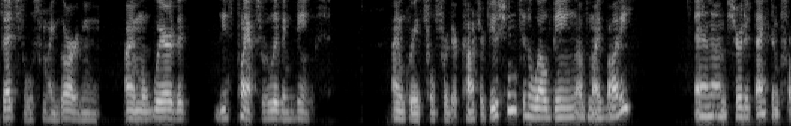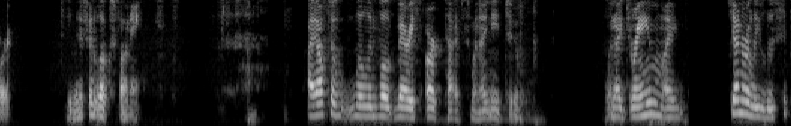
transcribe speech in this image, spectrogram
vegetables for my garden, I'm aware that these plants are living beings. I'm grateful for their contribution to the well being of my body, and I'm sure to thank them for it, even if it looks funny. I also will invoke various archetypes when I need to. When I dream, I'm generally lucid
